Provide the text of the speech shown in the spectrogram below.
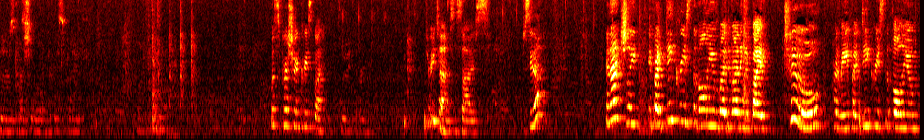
The pressure will increase by What's the pressure increase by? three, three. Three times the size. Do you see that? And actually, if I decrease the volume by dividing it by 2, pardon me, if I decrease the volume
